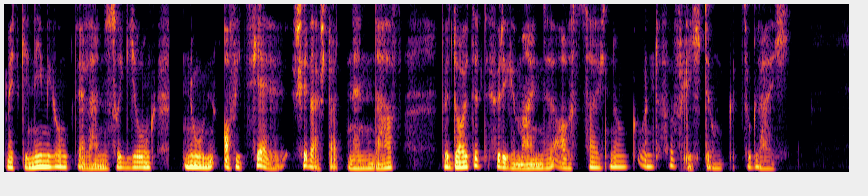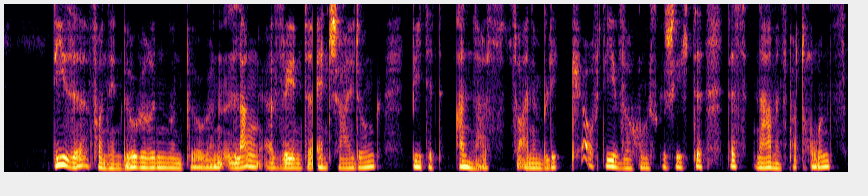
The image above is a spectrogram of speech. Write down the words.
mit Genehmigung der Landesregierung nun offiziell Schillerstadt nennen darf, bedeutet für die Gemeinde Auszeichnung und Verpflichtung zugleich. Diese von den Bürgerinnen und Bürgern lang ersehnte Entscheidung bietet Anlass zu einem Blick auf die Wirkungsgeschichte des Namenspatrons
